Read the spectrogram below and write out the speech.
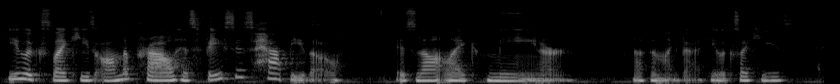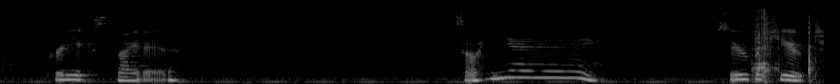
He looks like he's on the prowl. His face is happy though. It's not like mean or nothing like that. He looks like he's pretty excited. So yay! Super cute.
